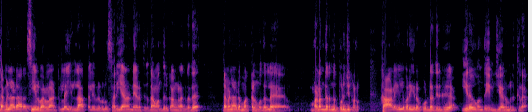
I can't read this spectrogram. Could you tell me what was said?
தமிழ்நாடு அரசியல் வரலாற்றில் எல்லா தலைவர்களும் சரியான நேரத்துக்கு தான் வந்திருக்காங்களங்கிறத தமிழ்நாடு மக்கள் முதல்ல மனந்திறந்து புரிஞ்சுக்கணும். காலையில் வருகிற கூட்டத்திற்கு இரவு வந்த எம்ஜிஆரும் இருக்கிறார்.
